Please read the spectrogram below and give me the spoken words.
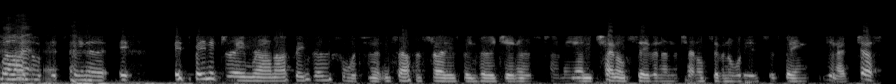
well, I look, it's been a it, it's been a dream run. I've been very fortunate, and South Australia has been very generous to me. And Channel Seven and the Channel Seven audience has been, you know, just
